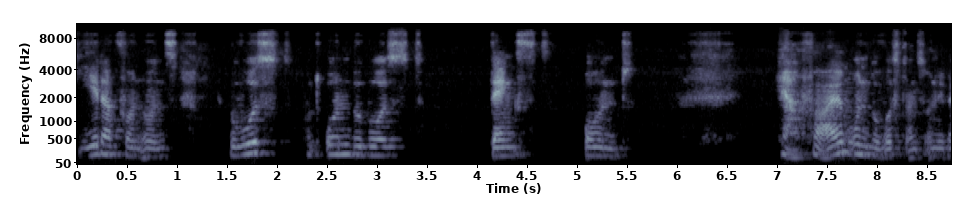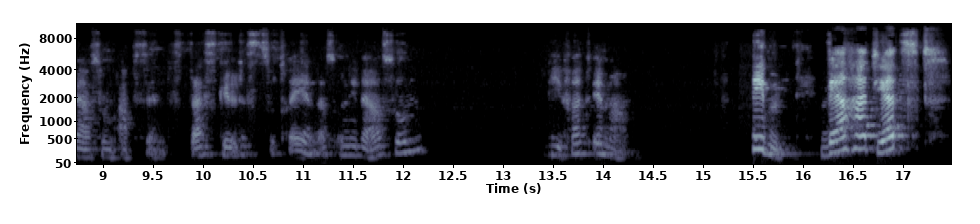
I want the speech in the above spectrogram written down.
jeder von uns, bewusst und unbewusst denkst und ja, vor allem unbewusst ans Universum absendest. Das gilt es zu drehen. Das Universum liefert immer. Lieben, wer hat jetzt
